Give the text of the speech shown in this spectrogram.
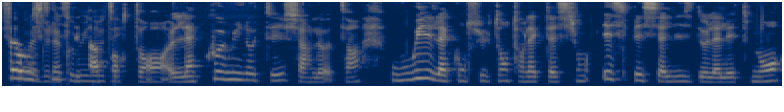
ça aussi c'est important. La communauté, Charlotte. Hein. Oui, la consultante en lactation est spécialiste de l'allaitement,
